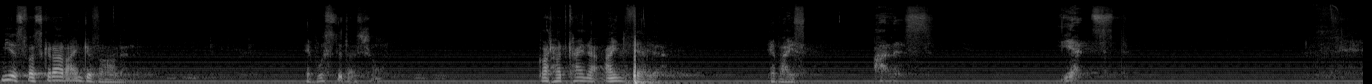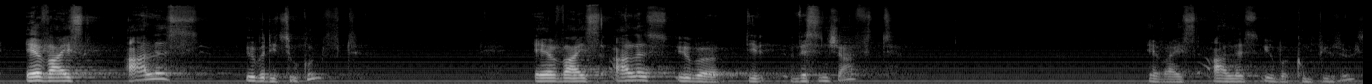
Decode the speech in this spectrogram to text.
mir ist was gerade eingefallen. Er wusste das schon. Gott hat keine Einfälle. Er weiß alles jetzt. Er weiß alles über die Zukunft. Er weiß alles über die Wissenschaft. Er weiß alles über Computers.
